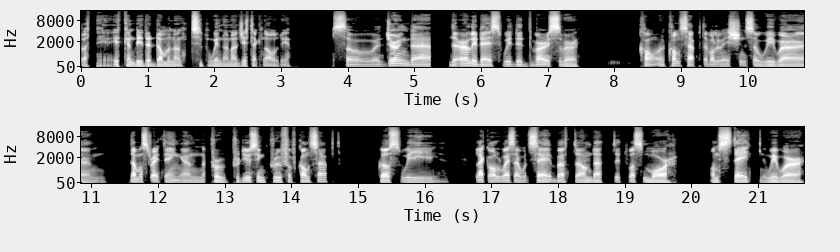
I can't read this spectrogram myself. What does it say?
But it can be the dominant wind energy technology. So uh, during the the early days, we did very severe concept evaluation. So we were um, demonstrating and pro- producing proof of concept because we, like always, I would say, but on that it was more on stake. We were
